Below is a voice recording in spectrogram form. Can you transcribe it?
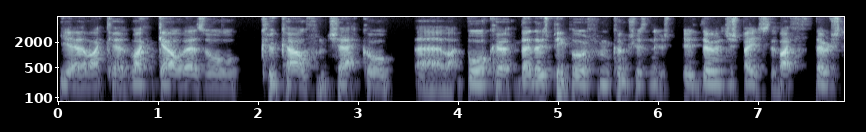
yeah like a like Galvez or Koukal from Czech or uh, like Borja. They're, those people are from countries and it, it, they were just basically like they were just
